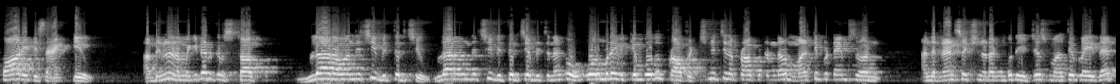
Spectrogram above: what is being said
far it is active அப்படின்னா நம்ம கிட்ட இருக்கிற ஸ்டாக் உள்ளார வந்துச்சு வித்துருச்சு. உள்ளார வந்துச்சு வித்துருச்சு அப்படின்னாக்க ஒவ்வொரு முறை விற்கும் போது ப்ராஃபிட் சின்ன சின்ன ப்ராஃபிட் இருந்தாலும் மல்டிபிள் டைம்ஸ் அந்த டிரான்சாக்ஷன் நடக்கும்போது you just multiply that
